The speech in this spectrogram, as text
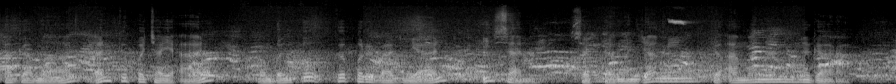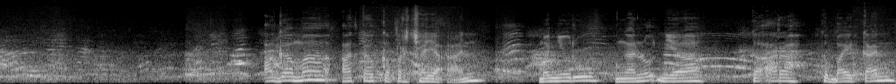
Agama dan kepercayaan membentuk kepribadian insan serta menjamin keamanan negara. Agama atau kepercayaan menyuruh penganutnya ke arah kebaikan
